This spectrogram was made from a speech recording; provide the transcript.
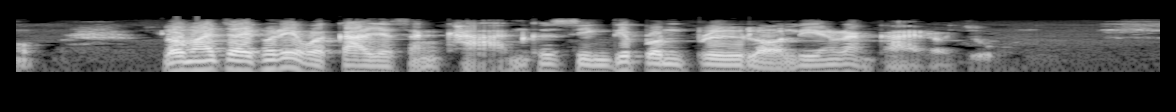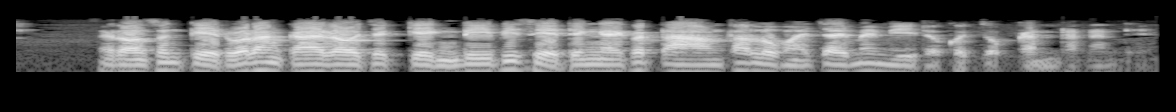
งบลมหายใจเขาเรียกว่ากายสังขาร คือสิ่งที่ปลนปลือหล่อเลี้ยงร่างกายเราอยู่เราสังเกตว่าร่างกายเราจะเก่งดีพิเศษยังไงก็ตาม ถ้าลมหายใจไม่มีเราก็จบกันเท่านั้นเอง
